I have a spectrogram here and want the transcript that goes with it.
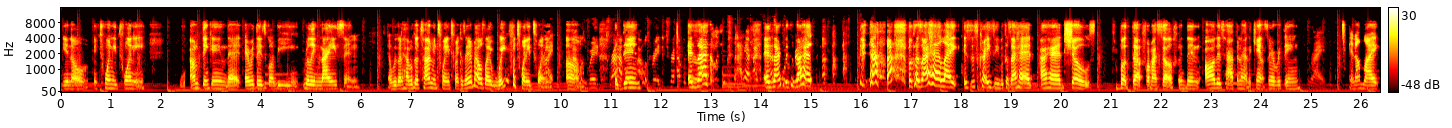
you know in 2020 i'm thinking that everything's going to be really nice and and we're gonna have a good time in 2020 because everybody was like waiting for 2020. Right. Um, I was ready to travel. But then I was ready to travel. Girl. Exactly. exactly because I had because I had like is this crazy because I had I had shows booked up for myself and then all this happened. I had to cancel everything. Right. And I'm like,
